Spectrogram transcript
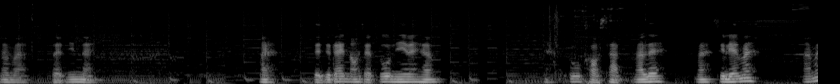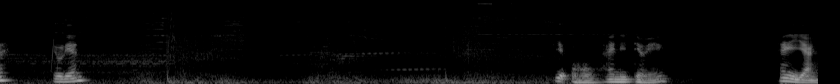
มามาเปิดนิดหน่อยมาเดี๋ยวจะได้น้องจากตู้นี้นะครับตู้เขาสัตว์มาเลย มาซิเลียนมามาไหมซิเลียนเสียโอ้โหให้นิดเดียวเอง ให้อย่าง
